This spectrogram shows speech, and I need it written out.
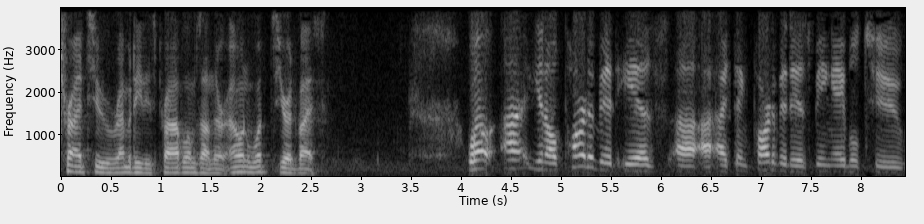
try to remedy these problems on their own? What's your advice? Well, uh, you know, part of it is uh, I think part of it is being able to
